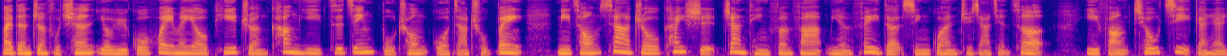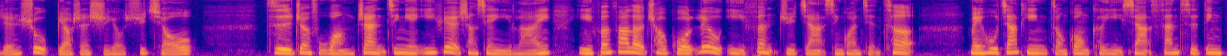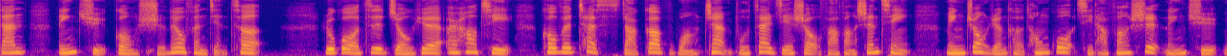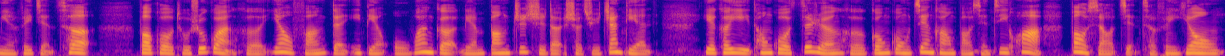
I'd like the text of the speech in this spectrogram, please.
拜登政府称，由于国会没有批准抗疫资金补充国家储备，拟从下周开始暂停分发免费的新冠居家检测，以防秋季感染人数飙升时有需求。自政府网站今年一月上线以来，已分发了超过六亿份居家新冠检测，每户家庭总共可以下三次订单，领取共十六份检测。如果自九月二号起，covidtests.gov 网站不再接受发放申请，民众仍可通过其他方式领取免费检测，包括图书馆和药房等一点五万个联邦支持的社区站点，也可以通过私人和公共健康保险计划报销检测费用。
